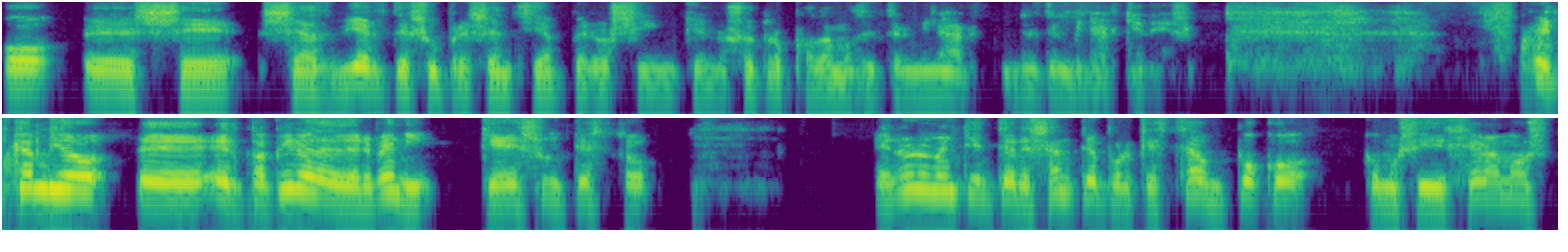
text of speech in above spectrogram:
o eh, se, se, advierte su presencia, pero sin que nosotros podamos determinar, determinar quién es. En cambio, eh, el papiro de Derbeni, que es un texto enormemente interesante porque está un poco, como si dijéramos,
